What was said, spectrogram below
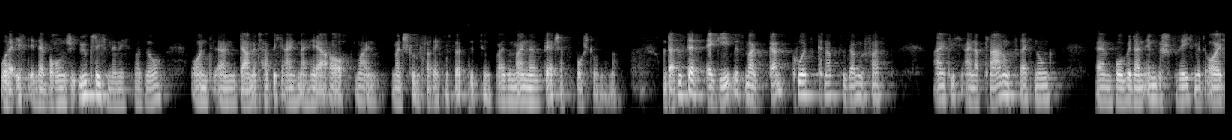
oder ist in der Branche üblich, nenne ich es mal so. Und ähm, damit habe ich eigentlich nachher auch mein, mein Stundenverrechnungssatz beziehungsweise meine Wertschöpfung pro Stunde. Ne? Und das ist das Ergebnis, mal ganz kurz, knapp zusammengefasst, eigentlich einer Planungsrechnung, ähm, wo wir dann im Gespräch mit euch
